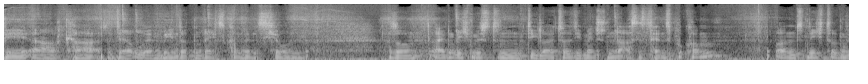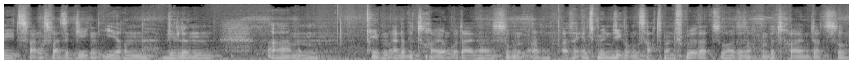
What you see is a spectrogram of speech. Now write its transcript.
BRK, also der UN-Behindertenrechtskonvention. Also eigentlich müssten die Leute, die Menschen eine Assistenz bekommen und nicht irgendwie zwangsweise gegen ihren Willen ähm, eben eine Betreuung oder eine also Entmündigung sagte man früher dazu, heute sagt man Betreuung dazu.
